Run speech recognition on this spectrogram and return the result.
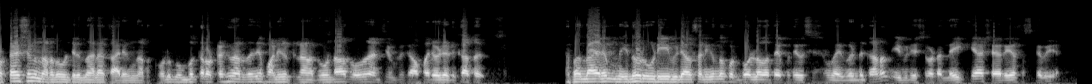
റൊട്ടേഷൻ നടന്നുകൊണ്ടിരുന്നാലേ കാര്യങ്ങൾ നടക്കുള്ളൂ. മുമ്പൊക്കെ റൊട്ടേഷൻ നടന്നു കഴിഞ്ഞാൽ പണി കിട്ടില്ലാണ് അതുകൊണ്ടാണ് തോന്നുന്നത് ഹാൻസി ഫ്ലിക്ക് ആ പരിപാടി എടുക്കാത്തത്. അപ്പൊ എന്തായാലും ഇതോടുകൂടി ഈ വീഡിയോ അവസാനിക്കുന്ന. ഫുട്ബോൾ ലോകത്തെ പുതിയ വിശേഷങ്ങളായി വീണ്ടും കാണാം. ഈ വീഡിയോ ഇഷ്ടപ്പെട്ട ലൈക്ക് ചെയ്യുക ഷെയർ ചെയ്യുക സബ്സ്ക്രൈബ് ചെയ്യുക.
